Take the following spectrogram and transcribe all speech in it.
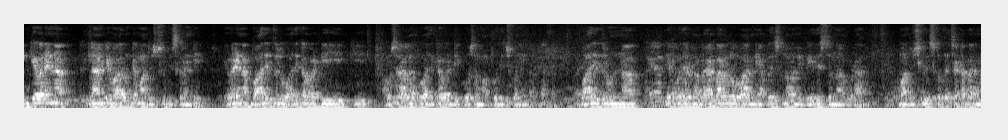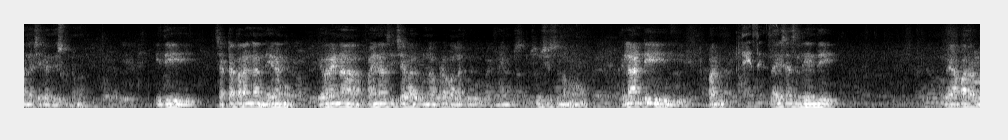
ఇంకెవరైనా ఇలాంటి వారు ఉంటే మా దృష్టికి తీసుకురండి. ఎవరైనా బాధితులు అధిక వడ్డీకి అవసరాలకు అధిక వడ్డీ కోసం అప్పు తెచ్చుకొని బాధితులు ఉన్నా లేకపోతే ఉన్న వ్యాపారంలో వారిని అప్పు తీసుకున్న వారిని వేధిస్తున్నా కూడా మా దృష్టికి తీసుకొస్తే చట్టపరమైన చర్యలు తీసుకుంటాము. ఇది చట్టపరంగా నేరము. ఎవరైనా ఫైనాన్స్ ఇచ్చే వారికి ఉన్నా కూడా వాళ్ళకు మేము సూచిస్తున్నాము. ఎలాంటి పర్ లైసెన్స్ లేనిది వ్యాపారాలు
